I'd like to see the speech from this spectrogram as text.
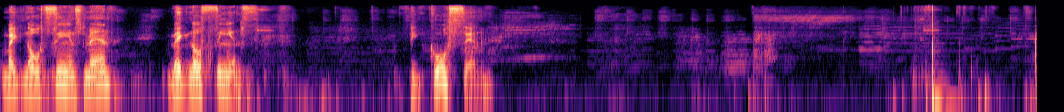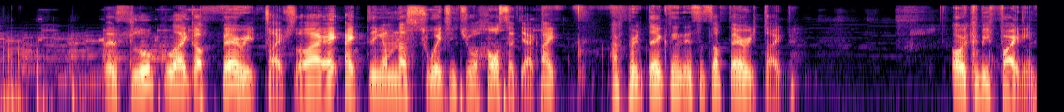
Make no sense, man. Make no sense. Goosing. This look like a fairy type, so I I, think I'm gonna switch into a Hosadyak. I I'm predicting this is a fairy type. Or it could be fighting.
